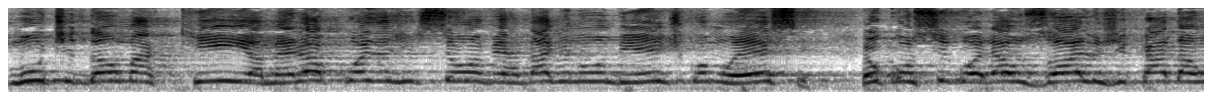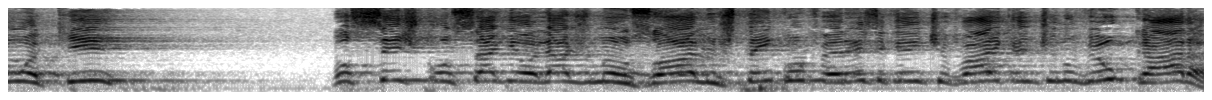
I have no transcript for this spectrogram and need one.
multidão maquia. A melhor coisa é a gente ser uma verdade num ambiente como esse. Eu consigo olhar os olhos de cada um aqui. Vocês conseguem olhar os meus olhos. Tem conferência que a gente vai que a gente não vê o cara.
